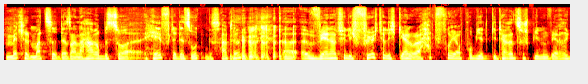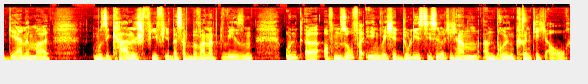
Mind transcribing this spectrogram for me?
Metal Matze, der seine Haare bis zur Hälfte des Rückens hatte, äh, wäre natürlich fürchterlich gern oder hat früher auch probiert, Gitarre zu spielen und wäre gerne mal musikalisch viel, viel besser bewandert gewesen. Und äh, auf dem Sofa irgendwelche Dullis, die es nötig haben, anbrüllen könnte ich auch.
